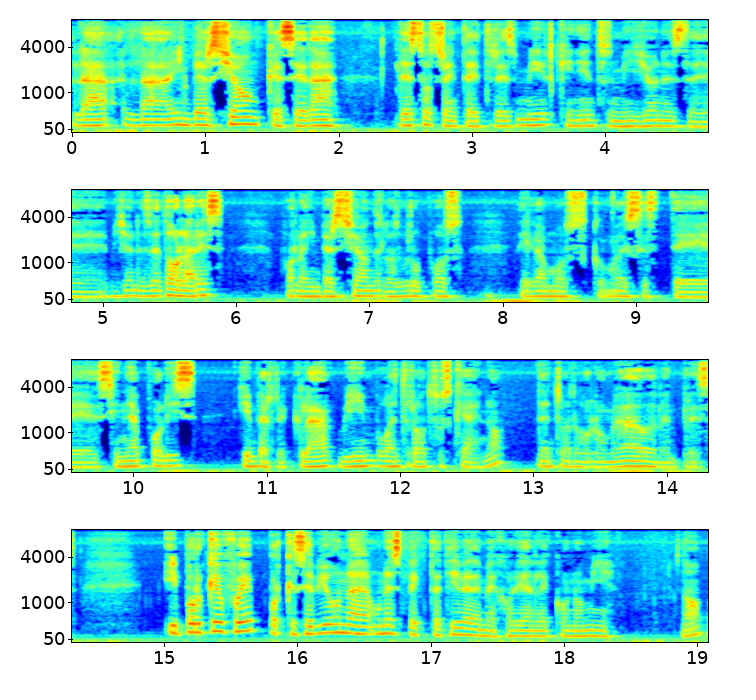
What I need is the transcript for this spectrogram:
la, la inversión que se da de estos 33.500 millones de millones de dólares por la inversión de los grupos, digamos, como es este Cinepolis, Kimberly Clark, Bimbo, entre otros que hay, ¿no? Dentro del aglomerado de la empresa. ¿Y por qué fue? Porque se vio una, una expectativa de mejoría en la economía, ¿no?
